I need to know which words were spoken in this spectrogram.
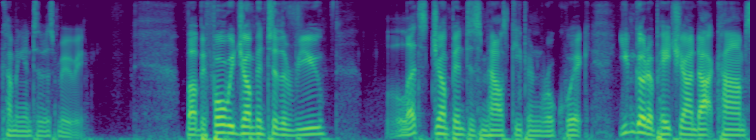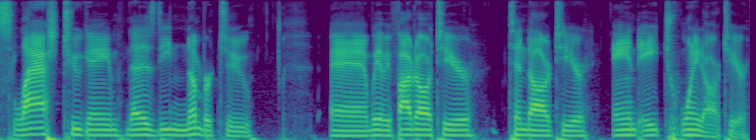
coming into this movie. But before we jump into the review, let's jump into some housekeeping real quick. You can go to patreon.com slash two game. That is the number two. And we have a $5 tier, $10 tier, and a $20 tier.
